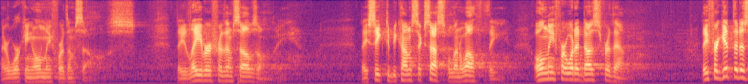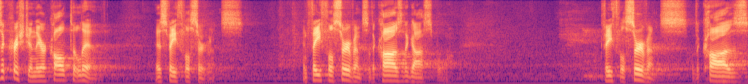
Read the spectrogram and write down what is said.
They're working only for themselves. They labor for themselves only. They seek to become successful and wealthy only for what it does for them. They forget that as a Christian, they are called to live as faithful servants and faithful servants of the cause of the gospel, faithful servants of the cause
